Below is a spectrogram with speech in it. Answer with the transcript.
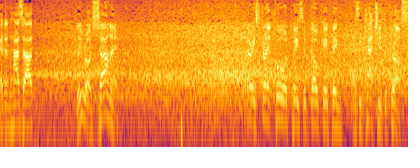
Eden Hazard. Leroy Sané. Very straightforward piece of goalkeeping as he catches the cross.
